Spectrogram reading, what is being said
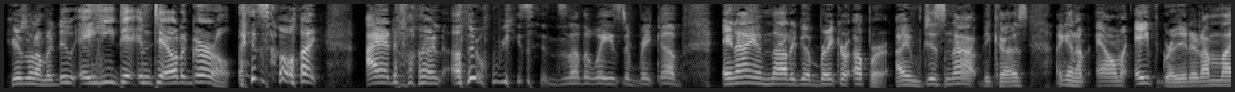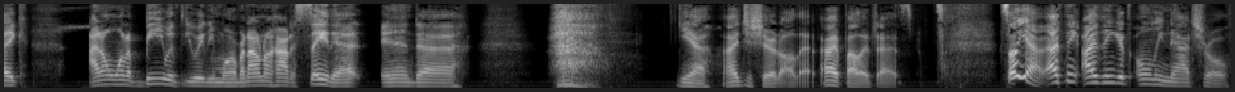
here's what I'm gonna do, and he didn't tell the girl. And so like I had to find other reasons and other ways to break up. And I am not a good breaker upper. I am just not because again I'm I'm eighth grade and I'm like, I don't want to be with you anymore, but I don't know how to say that. And uh yeah, I just shared all that. I apologize. So yeah, I think I think it's only natural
